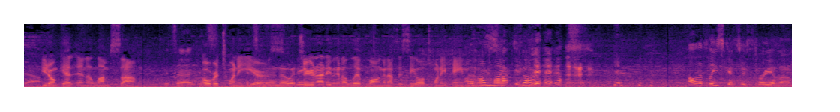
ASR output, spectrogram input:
Yeah. you don't get in a lump sum It's a it's, over 20 it's years. An. So you're not even going to live long enough to see all 20 payments. Oh, oh my fucking God. I'll at least get through three of them.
